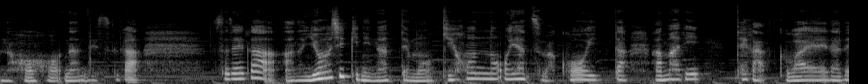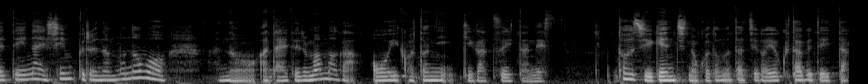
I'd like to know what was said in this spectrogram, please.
あの方法なんですがそれがあの幼児期になっても基本のおやつはこういったあまり手が加えられていないシンプルなものをあの与えてるママが多いことに気がついたんです。当時現地の子どもたちがよく食べていた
